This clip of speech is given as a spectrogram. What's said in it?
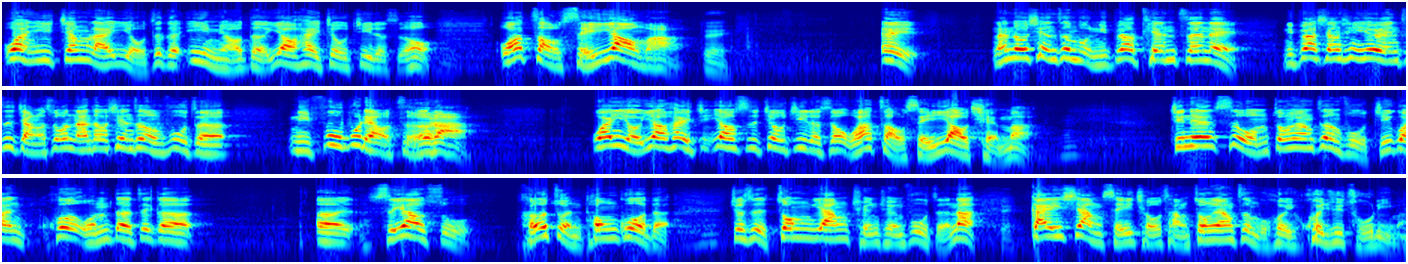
万一将来有这个疫苗的要害救济的时候，我要找谁要嘛？对，哎。南投县政府，你不要天真哎！你不要相信叶元之讲的说南投县政府负责，你负不了责啦。万一有要害要事救济的时候，我要找谁要钱嘛？今天是我们中央政府机关或我们的这个呃食药署核准通过的，就是中央全权负责。那该向谁求偿，中央政府会会去处理嘛？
